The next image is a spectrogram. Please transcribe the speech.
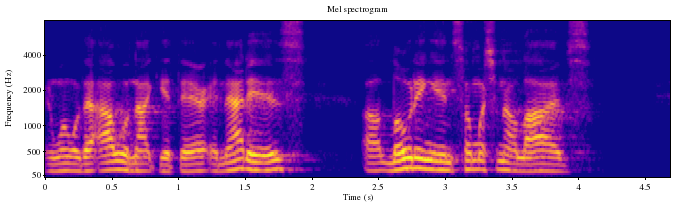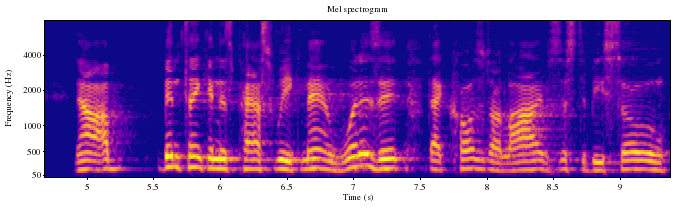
and one way that I will not get there, and that is uh, loading in so much in our lives. Now, I've been thinking this past week, man, what is it that causes our lives just to be so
